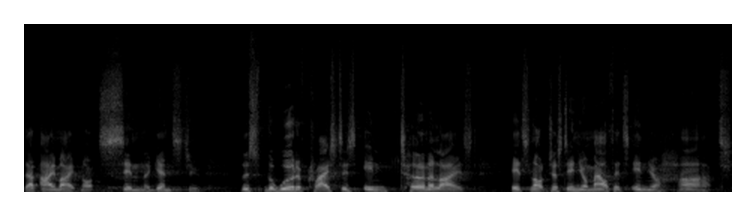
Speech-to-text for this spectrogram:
that I might not sin against you. This, the word of Christ is internalized. It's not just in your mouth, it's in your heart.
